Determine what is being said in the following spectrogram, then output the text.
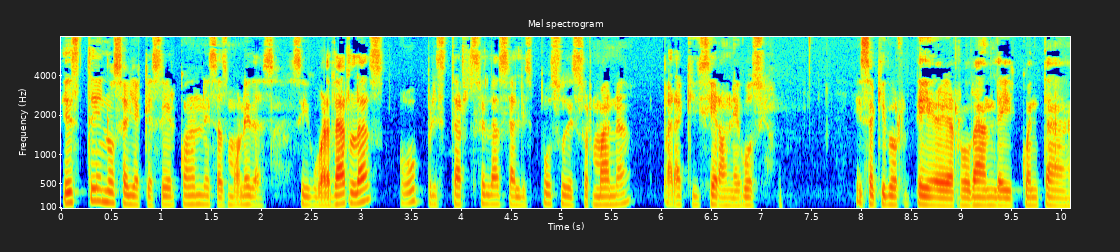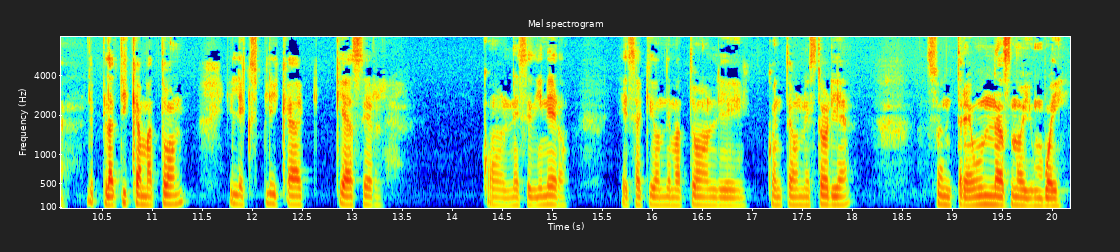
Este no sabía qué hacer con esas monedas, si guardarlas o prestárselas al esposo de su hermana para que hiciera un negocio. Es aquí donde Rodan le cuenta, le platica a Matón y le explica qué hacer con ese dinero. Es aquí donde Matón le cuenta una historia entre un asno y un buey.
